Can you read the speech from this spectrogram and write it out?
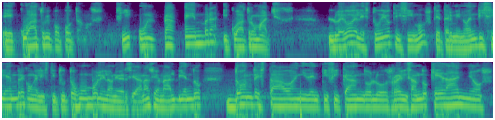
eh, cuatro hipopótamos, ¿sí? una hembra y cuatro machos. Luego del estudio que hicimos, que terminó en diciembre con el Instituto Humboldt y la Universidad Nacional, viendo dónde estaban, identificándolos, revisando qué daños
